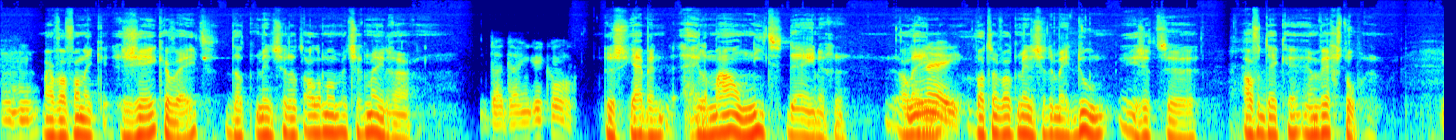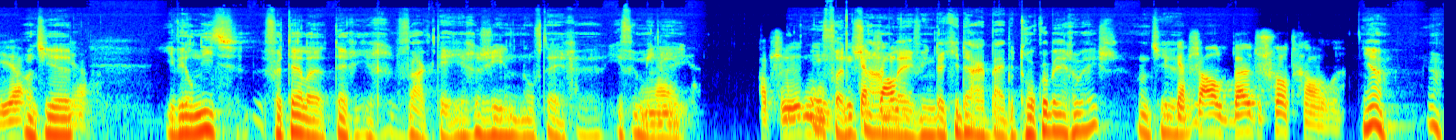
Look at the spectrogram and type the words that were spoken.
Mhm. Maar waarvan ik zeker weet dat mensen dat allemaal met zich meedragen. Dat denk ik ook. Dus jij bent helemaal niet de enige. Alleen Nee. wat, er, wat mensen ermee doen, is het eh, afdekken en wegstoppen. Ja. Want je, ja. je wil niet vertellen tegen je, vaak tegen je gezin of tegen je familie. Nee. Absoluut niet. Of een ik, al, samenleving dat je daarbij betrokken bent geweest. Want je, ik heb ze al buiten schot gehouden. Ja, ja,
